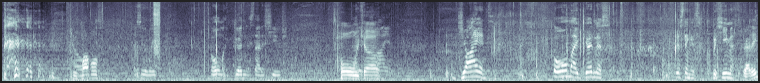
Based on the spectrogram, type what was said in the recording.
There's bubbles. I see the weight. Oh my goodness, that is huge. Holy That is cow. Giant. Giant. Oh my goodness. This thing is behemoth. Ready?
